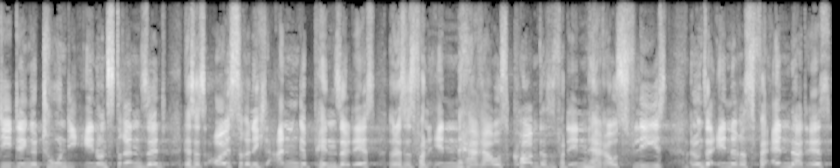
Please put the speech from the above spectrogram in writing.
die Dinge tun, die in uns drin sind, dass das Äußere nicht angepinselt ist, sondern dass es von innen heraus kommt, dass es von innen heraus fließt, weil unser Inneres verändert ist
